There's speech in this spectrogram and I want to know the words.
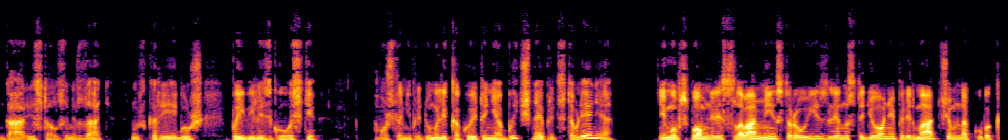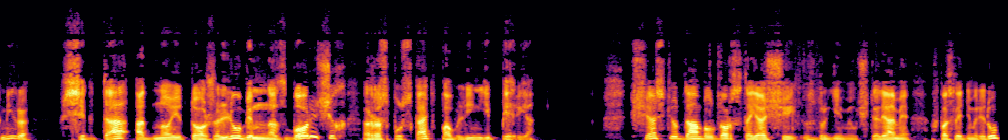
Гарри стал замерзать. Ну, скорее бы уж появились гости. А может, они придумали какое-то необычное представление? Ему вспомнили слова мистера Уизли на стадионе перед матчем на Кубок мира. Всегда одно и то же. Любим на сборищах распускать павлиньи перья. К счастью, Дамблдор, стоящий с другими учителями в последнем ряду,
